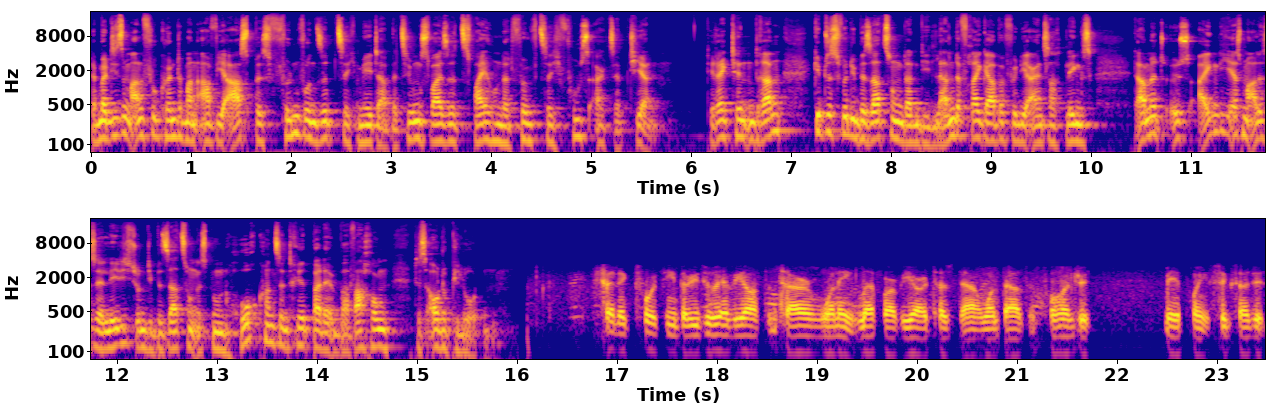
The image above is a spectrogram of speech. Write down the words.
denn bei diesem Anflug könnte man AVAs bis 75 Meter bzw. 250 Fuß akzeptieren. Direkt hinten dran gibt es für die Besatzung dann die Landefreigabe für die 18 links. Damit ist eigentlich erstmal alles erledigt und die Besatzung ist nun hochkonzentriert bei der Überwachung des Autopiloten. FedEx 1432 Heavy Austin Tower 18 left RVR touchdown 1400 midpoint 600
